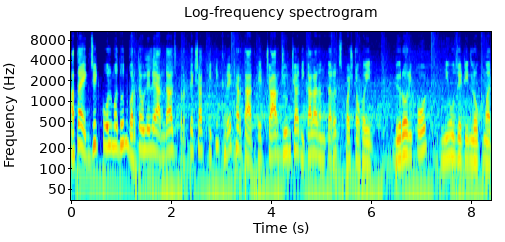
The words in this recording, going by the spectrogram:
आता एक्झिट पोलमधून वर्तवलेले अंदाज प्रत्यक्षात किती खरे ठरतात हे चार जूनच्या निकालानंतरच स्पष्ट होईल. Bureau report news eighteen Lokmat.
